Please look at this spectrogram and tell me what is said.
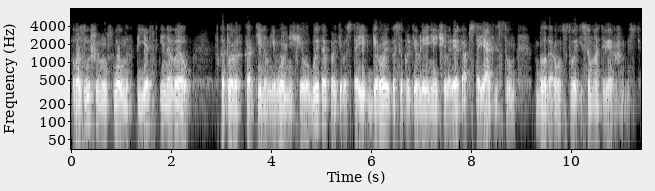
возвышенно-условных пьес и новелл, в которых картинам невольничьего быта противостоит героика сопротивления человека обстоятельствам, благородство и самоотверженность.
